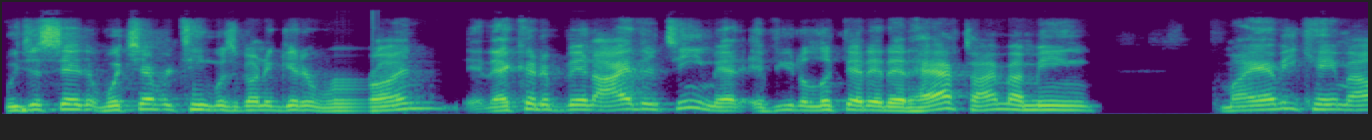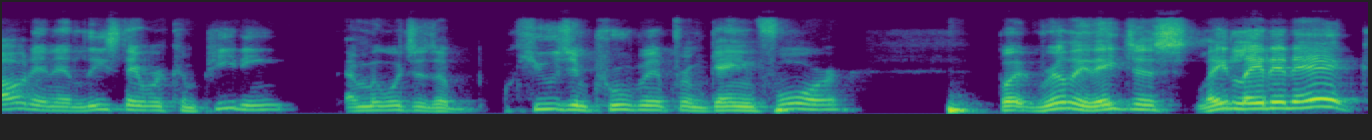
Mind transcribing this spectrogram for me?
We just said whichever team was going to get a run. That could have been either team. If you'd have looked at it at halftime, I mean, Miami came out and at least they were competing. I mean, which is a huge improvement from game four. But really, they just they laid an egg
